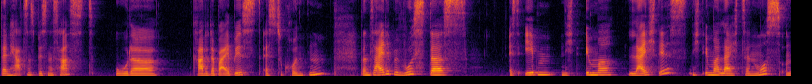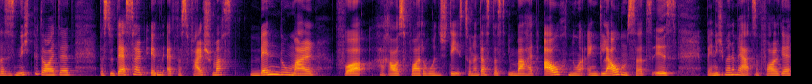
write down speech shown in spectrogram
dein Herzensbusiness hast oder gerade dabei bist, es zu gründen, dann sei dir bewusst, dass es eben nicht immer leicht ist, nicht immer leicht sein muss und dass es nicht bedeutet, dass du deshalb irgendetwas falsch machst, wenn du mal vor Herausforderungen stehst, sondern dass das in Wahrheit auch nur ein Glaubenssatz ist, wenn ich meinem Herzen folge,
